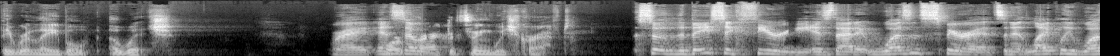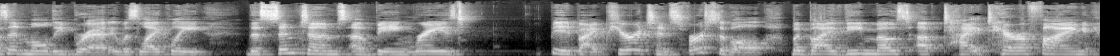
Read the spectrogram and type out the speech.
they were labeled a witch right, and or so practicing witchcraft. so the basic theory is that it wasn't spirits and it likely wasn't moldy bread. It was likely the symptoms of being raised by Puritans, first of all, but by the most uptight, terrifying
